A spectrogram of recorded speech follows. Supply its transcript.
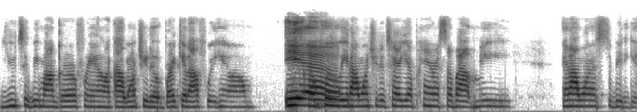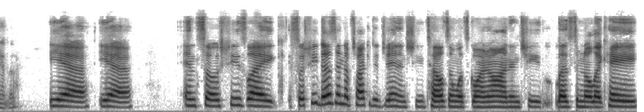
you to be my girlfriend. Like I want you to break it off with him." Yeah, completely. And I want you to tell your parents about me, and I want us to be together. Yeah, yeah. And so she's like, so she does end up talking to Jen, and she tells him what's going on, and she lets him know, like, hey,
